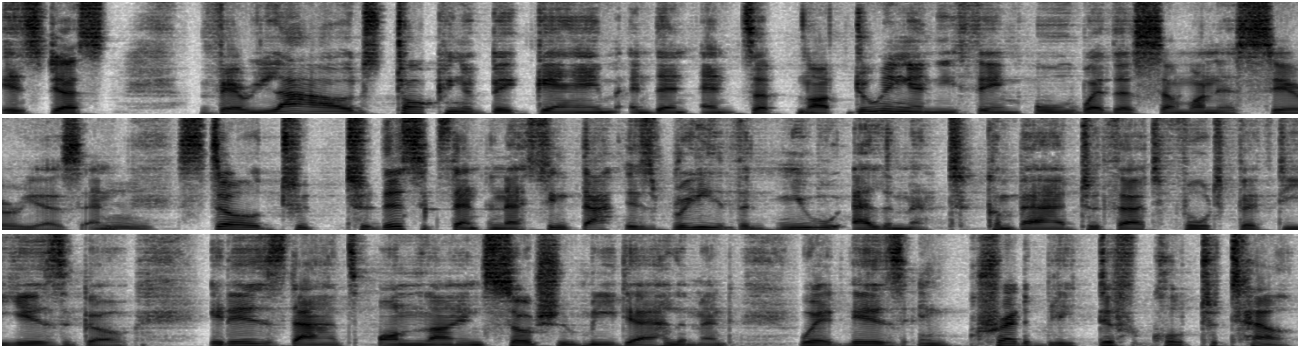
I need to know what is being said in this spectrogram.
is just very loud, talking a big game, and then ends up not doing anything, or whether someone is serious. And mm. still, to, to this extent, and I think that is really the new element compared to 30, 40, 50 years ago, it is that online social media element where it is incredibly difficult to tell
